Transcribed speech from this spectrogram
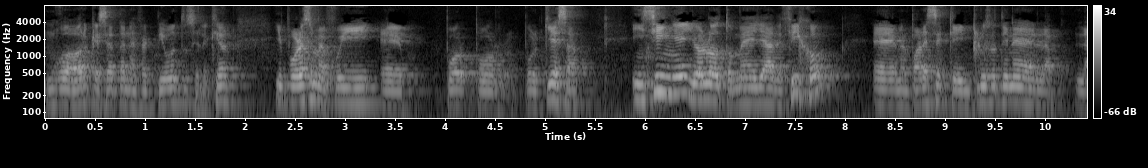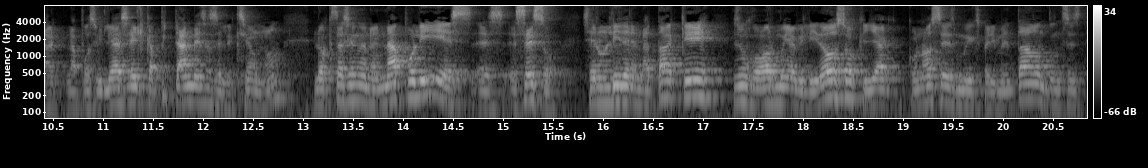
un jugador que sea tan efectivo en tu selección. Y por eso me fui eh, por, por, por Chiesa. Insigne yo lo tomé ya de fijo, eh, me parece que incluso tiene la, posibilidad de ser el capitán de esa selección, ¿no? Lo que está haciendo en el Napoli es, es, es eso ser un líder en ataque, es un jugador muy habilidoso, que ya conoces, muy experimentado, entonces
